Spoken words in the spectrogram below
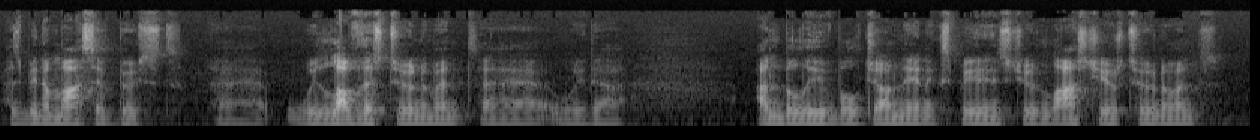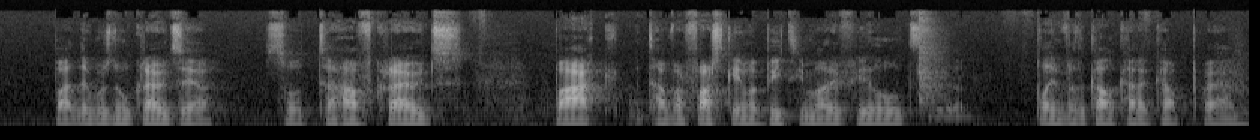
has been a massive boost. Uh, we love this tournament. Uh, a unbelievable journey and experience during last year's tournament, but there was no crowds there. So to have crowds back, to have our first game at BT Murrayfield, uh, playing for the Calcutta Cup, um,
